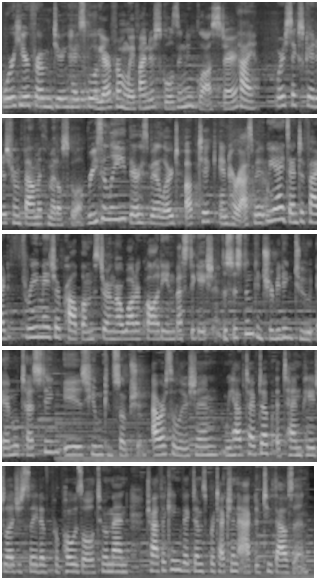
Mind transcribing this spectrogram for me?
We're here from Deering High School. We are from Wayfinder Schools in New Gloucester. Hi, we're sixth graders from Falmouth Middle School. Recently, there has been a large uptick in harassment. We identified three major problems during our water quality investigation. The system contributing to animal testing is human consumption. Our solution we have typed up a 10 page legislative proposal to amend Trafficking Victims Protection Act of 2000.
